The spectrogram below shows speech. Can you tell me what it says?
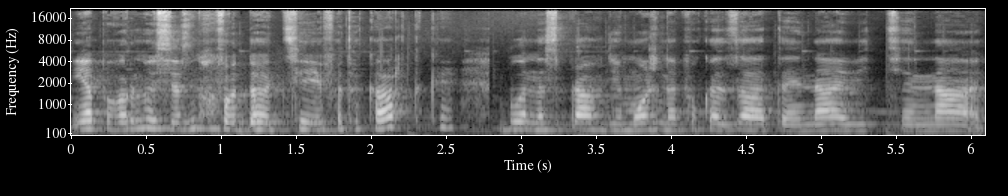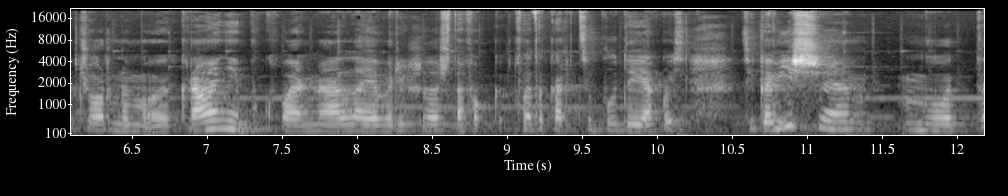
Я повернуся знову до цієї фотокартки, бо насправді можна показати навіть на чорному екрані буквально, але я вирішила, що на фо- фотокартці буде якось цікавіше. От,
